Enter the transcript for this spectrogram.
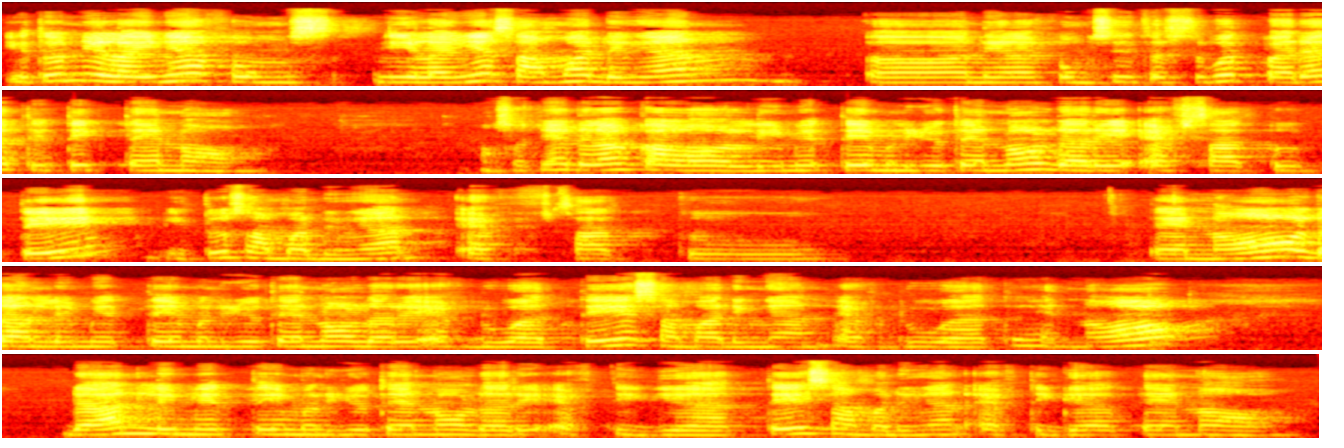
itu nilainya fungsi nilainya sama dengan e, nilai fungsi tersebut pada titik T0. Maksudnya adalah kalau limit T menuju T0 dari F1T itu sama dengan F1 T0 dan limit T menuju T0 dari F2T sama dengan F2 T0 dan limit T menuju T0 dari F3T sama dengan F3 T0.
